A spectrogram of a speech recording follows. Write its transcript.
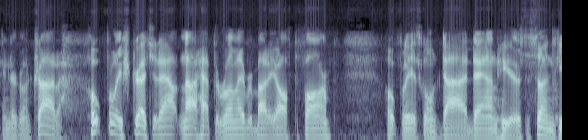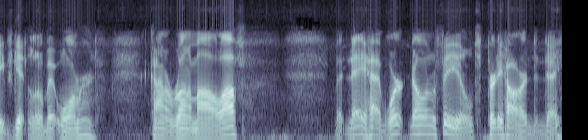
And they're going to try to hopefully stretch it out and not have to run everybody off the farm. Hopefully it's going to die down here as the sun keeps getting a little bit warmer and kind of run them all off. But they have worked on the fields pretty hard today.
